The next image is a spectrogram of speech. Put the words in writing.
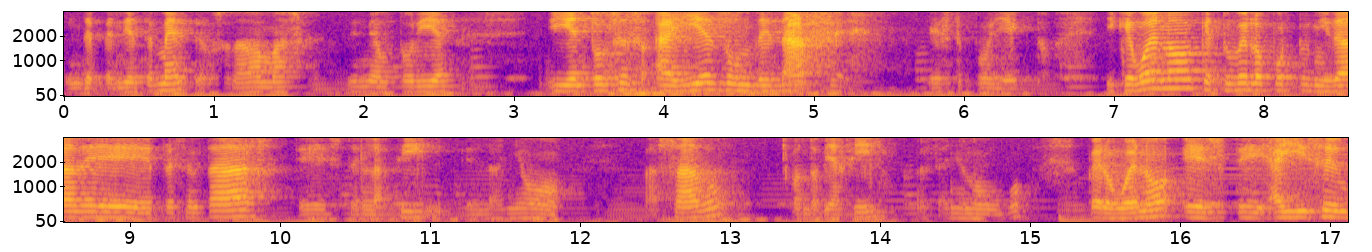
independientemente, o sea, nada más de mi autoría. Y entonces ahí es donde nace este proyecto. Y que bueno, que tuve la oportunidad de presentar este, en la FIL el año pasado cuando había FIL, este año no hubo, pero bueno, este, ahí se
